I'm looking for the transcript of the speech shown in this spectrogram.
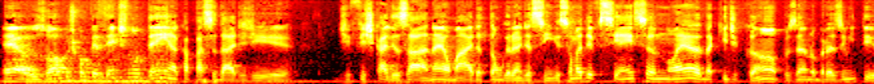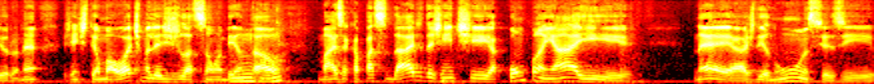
É, os órgãos competentes não têm a capacidade de, de fiscalizar né, uma área tão grande assim. Isso é uma deficiência, não é daqui de Campos, é no Brasil inteiro. Né? A gente tem uma ótima legislação ambiental, uhum. mas a capacidade da gente acompanhar e né, as denúncias e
